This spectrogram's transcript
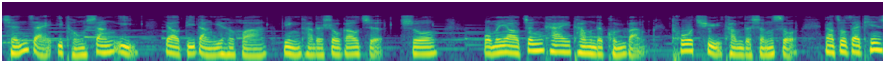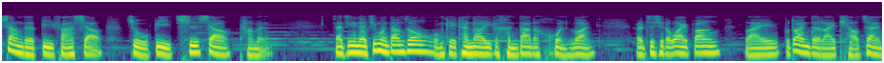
臣宰一同商议，要抵挡耶和华，并他的受膏者，说：我们要挣开他们的捆绑，脱去他们的绳索。那坐在天上的必发笑，主必嗤笑他们。在今天的经文当中，我们可以看到一个很大的混乱，而这些的外邦。来不断的来挑战，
